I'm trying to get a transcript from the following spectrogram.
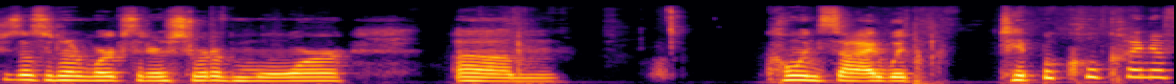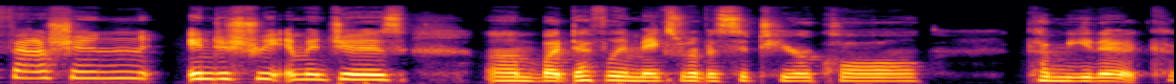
She's also done works that are sort of more um, coincide with typical kind of fashion industry images, um, but definitely make sort of a satirical, comedic,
